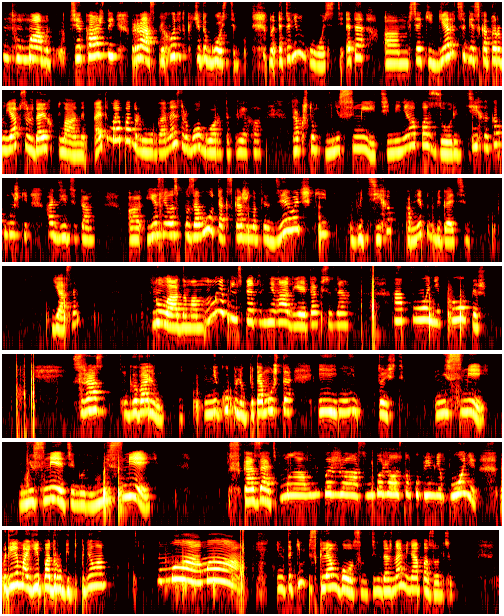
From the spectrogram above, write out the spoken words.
Ну, мама, тебе каждый раз приходят какие-то гости. Но это не гости, это эм, всякие герцоги, с которыми я обсуждаю их планы. А это моя подруга, она из другого города приехала. Так что не смейте меня опозорить. Тихо, как мышки, ходите там. А если вас позову, так скажем, например, девочки, вы тихо ко мне подбегайте. Ясно? Ну ладно, мам. Мне, в принципе, это не надо, я и так все знаю. А пони купишь? Сразу говорю, не куплю, потому что и не, то есть не смей, не смейте, говорю, не смей сказать, мам, ну пожалуйста, ну пожалуйста, купи мне пони при моей подруге, ты поняла? Ну, мама! И таким писклявым голосом, ты не должна меня опозорить.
